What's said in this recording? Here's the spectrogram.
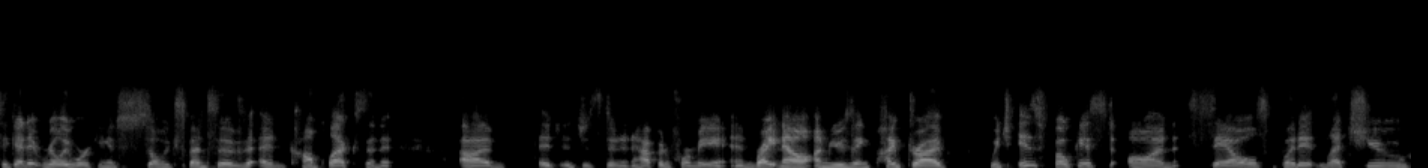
to get it really working, it's so expensive and complex, and it, um, it, it just didn't happen for me. And right now, I'm using Pipedrive, which is focused on sales, but it lets you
